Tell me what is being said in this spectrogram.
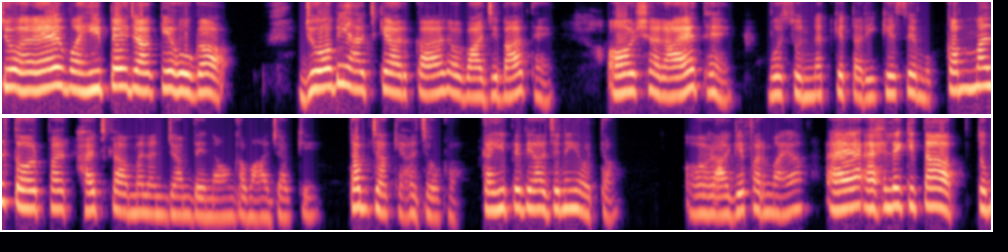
جو ہے وہیں پہ جا کے ہوگا۔ جو بھی حج کے ارکان اور واجبات ہیں اور شرائط ہیں، وہ سنت کے طریقے سے مکمل طور پر حج کا عمل انجام دینا ہوگا وہاں جا کے۔ تب جا کے حج ہوگا۔ کہیں پہ بھی حج نہیں ہوتا۔ اور آگے فرمایا، اے اہل کتاب، تم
